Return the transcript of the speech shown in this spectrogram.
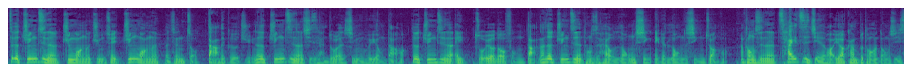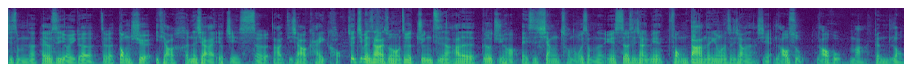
这个君字呢，君王的君。所以君王呢，本身走大的格局，那个君字呢，其实很多人姓名会用到哈。这个君字呢，哎，左右都逢大。那这个君字呢，同时还有龙形，一个龙的形状哈。那同时呢，拆字解的话，又要看不同的东西是什么呢？它就是有一个这个洞穴，一条横的下来，又解蛇，然后底下要开口。所以基本上来说哈，这个君字啊，它的格局哈，哎，是相冲的。为什么呢？因为十二生肖里面逢大能用的生肖有哪些？老鼠。老虎、马跟龙，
